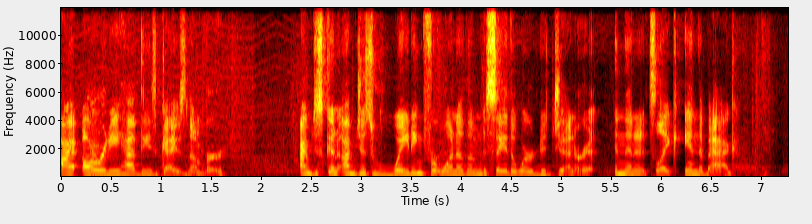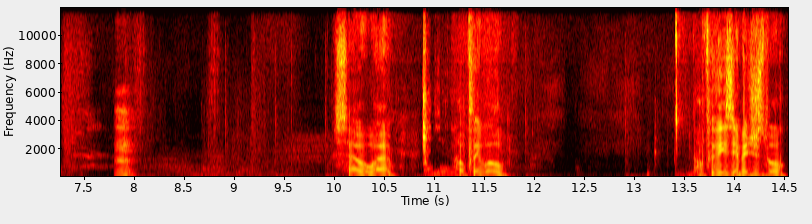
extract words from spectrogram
I already have these guys' number. I'm just gonna, I'm just waiting for one of them to say the word degenerate, and then it's like in the bag. So uh, hopefully we'll hopefully these images will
